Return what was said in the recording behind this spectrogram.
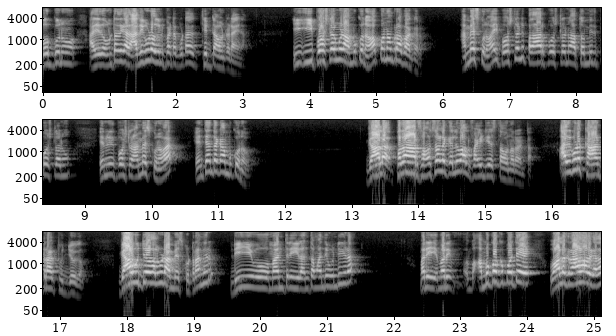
బొగ్గును అది ఏదో ఉంటుంది కదా అది కూడా వదిలిపెట్టకుండా తింటా ఉంటాడు ఆయన. ఈ ఈ పోస్టులను కూడా అమ్ముకున్నావా? పొన్నం ప్రభాకర్. అమ్మేసుకున్నావా? ఈ పోస్టులని? పదహారు పోస్టులను ఆ తొమ్మిది పోస్టులను ఎనిమిది పోస్టులను అమ్మేసుకున్నావా? ఎంతెంతకు అమ్ముకున్నావు? గాల పదహారు సంవత్సరాలకు వెళ్ళి వాళ్ళు ఫైట్ చేస్తూ ఉన్నారంట. అది కూడా కాంట్రాక్ట్ ఉద్యోగం. గా ఉద్యోగాలు కూడా అమ్మేసుకుంటారా మీరు? డిఈఓ మంత్రి వీళ్ళంతమంది ఉండి కూడా మరి మరి అమ్ముకోకపోతే వాళ్ళకి రావాలి కదా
